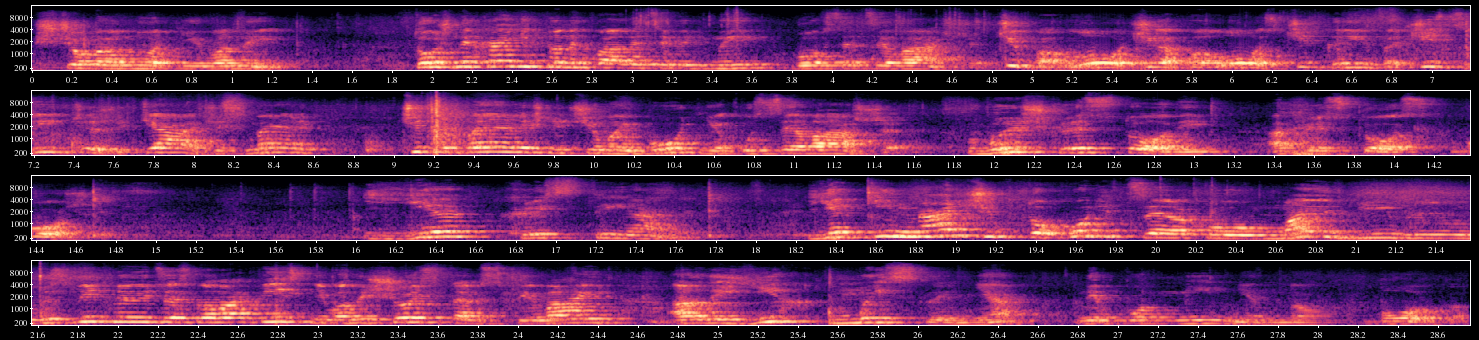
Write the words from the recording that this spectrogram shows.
що марнотні вони. Тож нехай ніхто не хвалиться людьми, бо все це ваше. Чи Павло, чи Аполос, чи Кифа, чи світ, чи життя, чи смерть, чи теперішнє, чи майбутнє, усе ваше. Ви ж Христові, а Христос Божий. Є християни, які начебто ходять в церкву, мають Біблію, висвітлюються слова пісні, вони щось там співають, але їх мислення не поміняно Богом.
